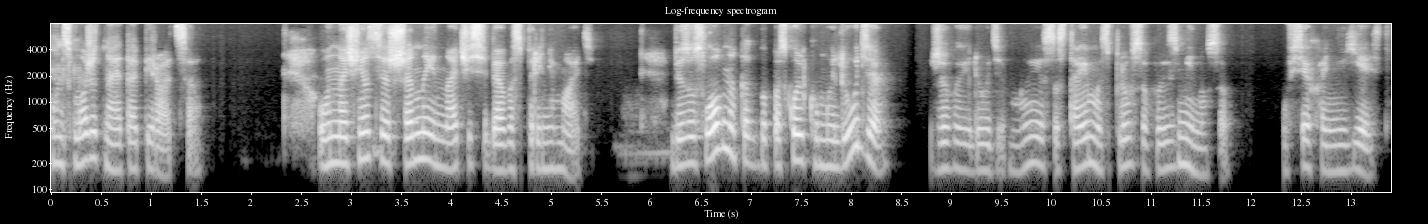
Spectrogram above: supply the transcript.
он сможет на это опираться. Он начнет совершенно иначе себя воспринимать. Безусловно, как бы поскольку мы люди, живые люди, мы состоим из плюсов и из минусов. У всех они есть.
